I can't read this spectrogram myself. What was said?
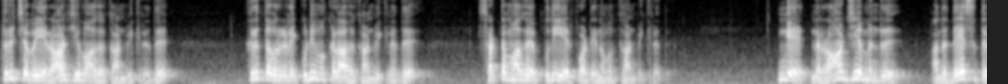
திருச்சபையை ராஜ்யமாக காண்பிக்கிறது. கிறித்தவர்களை குடிமக்களாக காண்பிக்கிறது சட்டமாக புதிய ஏற்பாட்டை நமக்கு காண்பிக்கிறது. இங்கே இந்த ராஜ்யம் என்று அந்த தேசத்தை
